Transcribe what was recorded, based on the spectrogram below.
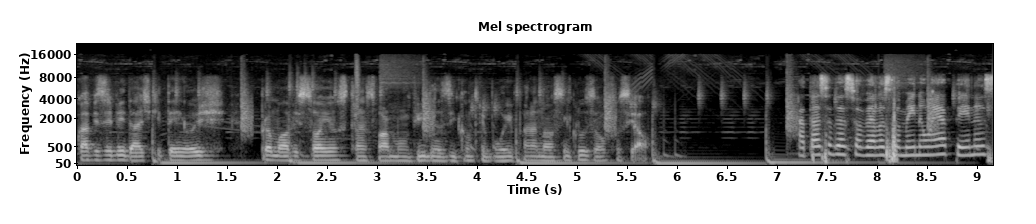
Com a visibilidade que tem hoje, promove sonhos, transforma vidas e contribui para a nossa inclusão social. A Taça das Favelas também não é apenas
